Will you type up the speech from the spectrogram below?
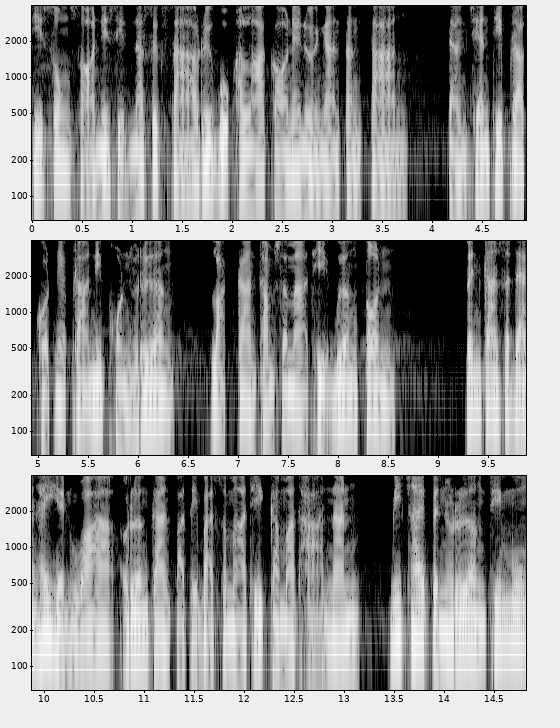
ที่ทรงสอนนิสิตนักศึกษาหรือบุคลากรในหน่วยงานต่างๆ ดังเช่นที่ปรากฏในพระนิพนธ์เรื่อง หลักการทำสมาธิเบื้องต้น เป็นการแสดงให้เห็นว่าเรื่องการปฏิบัติสมาธิกรรมฐานนั้นมิใช่เป็นเรื่องที่มุ่ง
